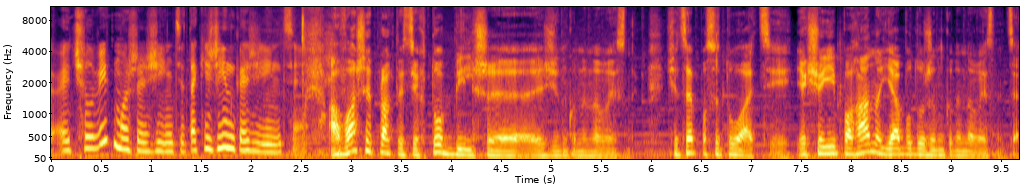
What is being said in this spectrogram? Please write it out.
е, чоловік може жінці, так і жінка жінці. А в вашій практиці хто більше жінку ненависник? Чи це по ситуації? Якщо їй погано, я буду жінку ненависниця.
